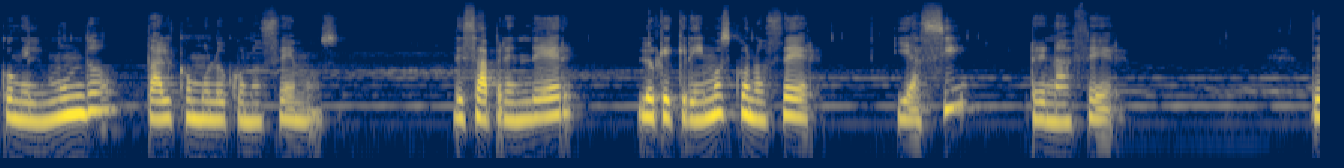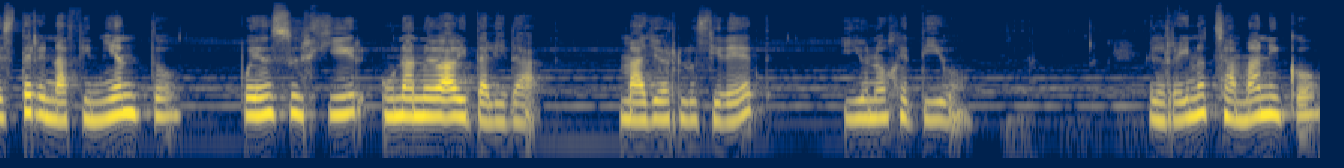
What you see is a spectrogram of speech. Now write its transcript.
con el mundo tal como lo conocemos, desaprender lo que creímos conocer y así renacer. De este renacimiento pueden surgir una nueva vitalidad, mayor lucidez y un objetivo. El reino chamánico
